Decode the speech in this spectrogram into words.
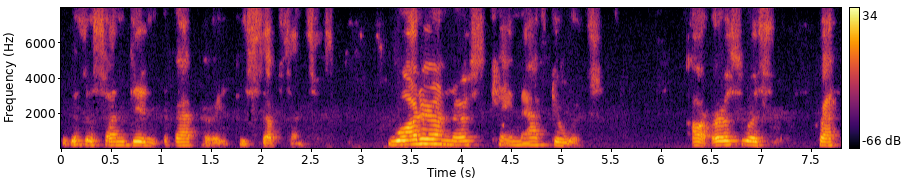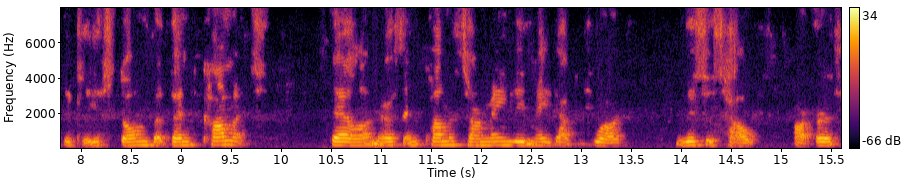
because the sun didn't evaporate these substances. Water on Earth came afterwards. Our Earth was practically a stone, but then comets fell on Earth, and comets are mainly made out of water. This is how our Earth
